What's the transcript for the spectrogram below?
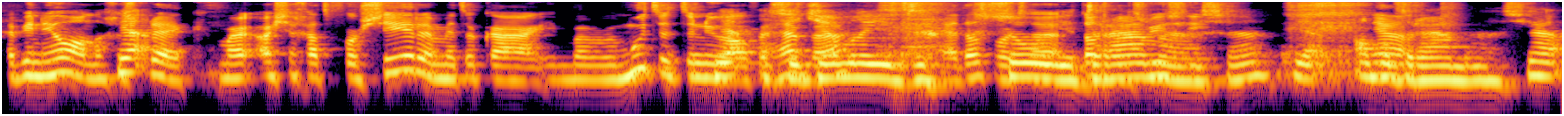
Heb je een heel ander gesprek. Maar als je gaat forceren met elkaar, maar we moeten het er nu over hebben. Je ja, dat wordt, uh, je dat drama's, hè? Ja, allemaal drama's. Ja.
